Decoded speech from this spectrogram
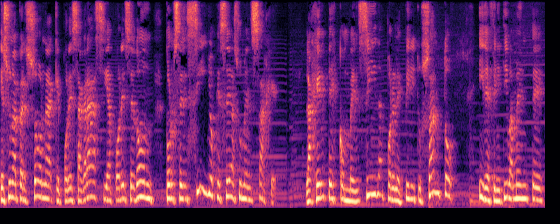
Es una persona que por esa gracia, por ese don, por sencillo que sea su mensaje, la gente es convencida por el Espíritu Santo y definitivamente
